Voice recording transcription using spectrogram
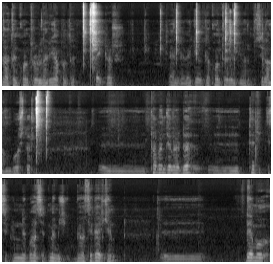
zaten kontrolleri yapıldı. Tekrar elle ve gözle kontrol ediyorum. Silahım boştur. Ee, tabancalarda e, tetik disiplinini bahsetmemiş bahsederken e, demo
